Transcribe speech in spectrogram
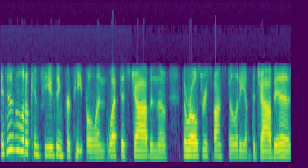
it is a little confusing for people and what this job and the the roles responsibility of the job is.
